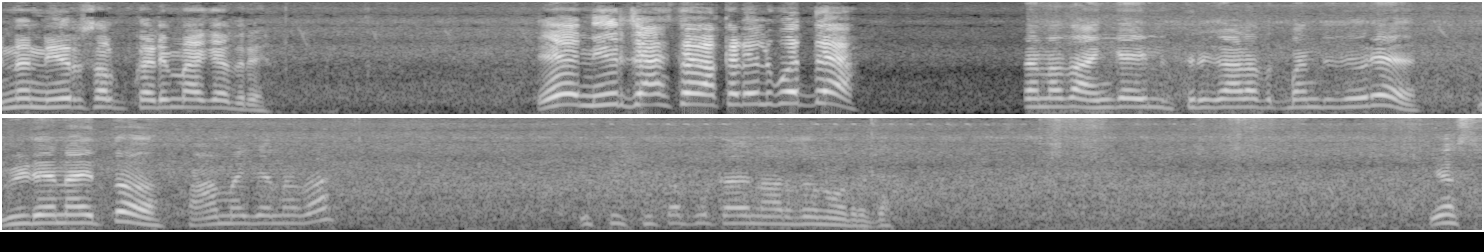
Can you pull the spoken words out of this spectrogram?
ಇನ್ನು ನೀರು ಸ್ವಲ್ಪ ಕಡಿಮೆ ಆಗ್ಯದ್ರಿ. ಏ, ನೀರು ಜಾಸ್ತಿ ಆ ಕಡೆ ಗೊತ್ತೆ ಗೊತ್ತೇ ಏನದ, ಹಂಗೆ ಇಲ್ಲಿ ತಿರುಗಾಡೋದಕ್ಕೆ ಬಂದಿದ್ದೀವಿ ರೀ ಏನಾಯ್ತು ಆಮ್ಯಾಗ ಏನದ? ಇಷ್ಟು ಸೀತಾಫಲಕಾಯಿ ನಾಡ್ದು ನೋಡ್ರಿ ಎಸ್,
